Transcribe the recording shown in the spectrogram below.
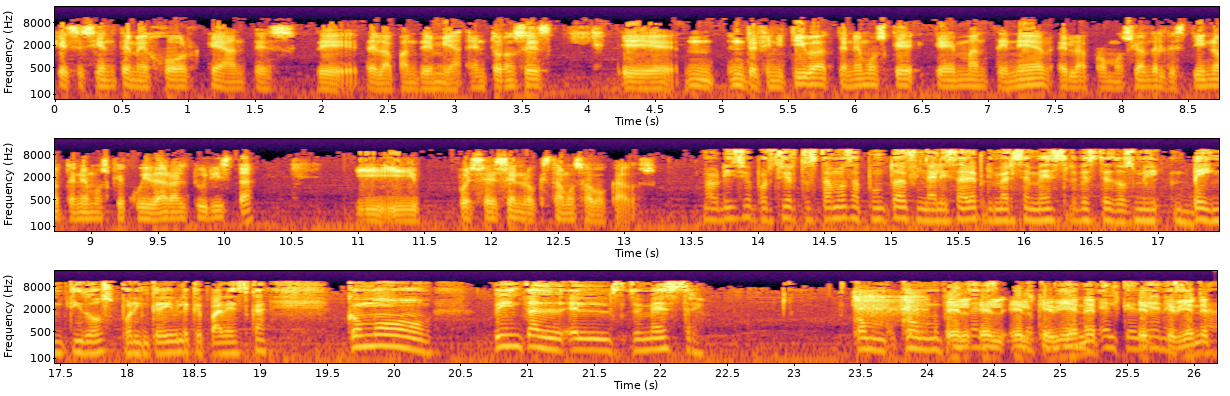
que se siente mejor que antes de, de la pandemia. Entonces, eh, en definitiva, tenemos que, que mantener la promoción del destino, tenemos que cuidar al turista y pues es en lo que estamos abocados. Mauricio, por cierto, estamos a punto de finalizar el primer semestre de este 2022, por increíble que parezca. ¿Cómo pinta el, el semestre? ¿Cómo, cómo el, el, el, que viene, el que viene, el que viene,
